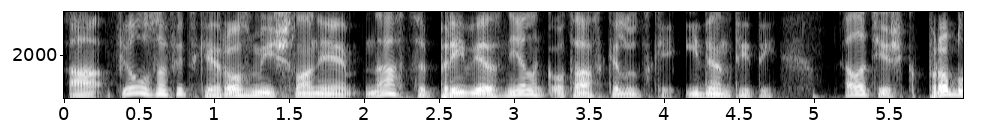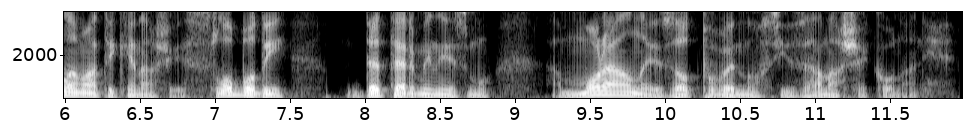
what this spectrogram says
a filozofické rozmýšľanie nás chce priviesť nielen k otázke ľudskej identity, ale tiež k problematike našej slobody, determinizmu a morálnej zodpovednosti za naše konanie.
